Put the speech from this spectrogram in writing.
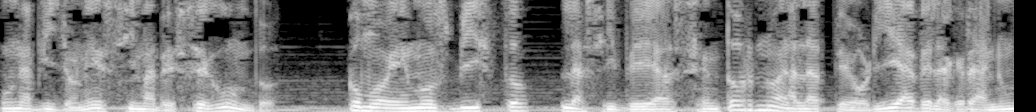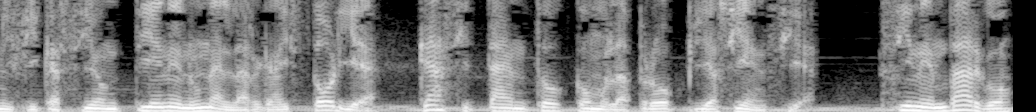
una billonésima de segundo. Como hemos visto, las ideas en torno a la teoría de la gran unificación tienen una larga historia, casi tanto como la propia ciencia. Sin embargo,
